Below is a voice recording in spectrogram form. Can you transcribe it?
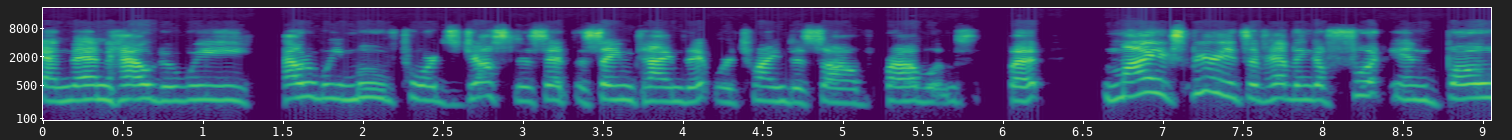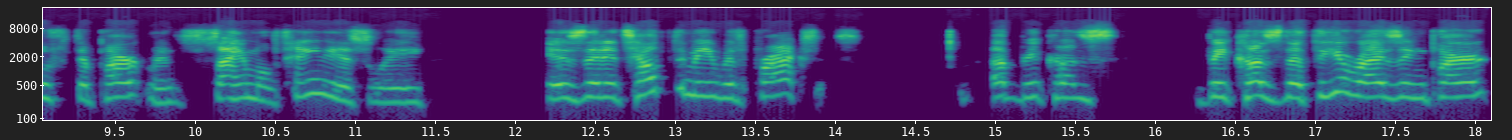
And then how do we how do we move towards justice at the same time that we're trying to solve problems? But my experience of having a foot in both departments simultaneously is that it's helped me with praxis uh, because because the theorizing part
